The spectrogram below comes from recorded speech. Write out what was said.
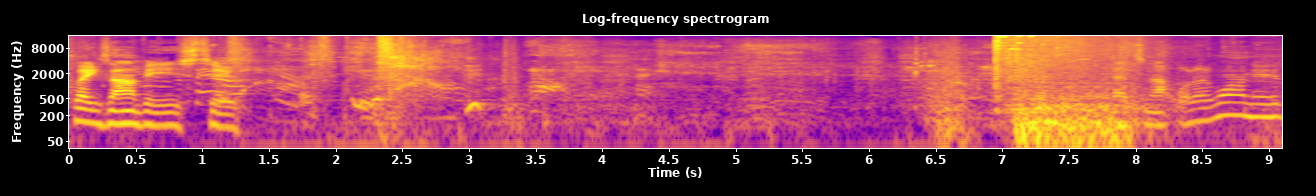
plague zombies to That's not what I wanted.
